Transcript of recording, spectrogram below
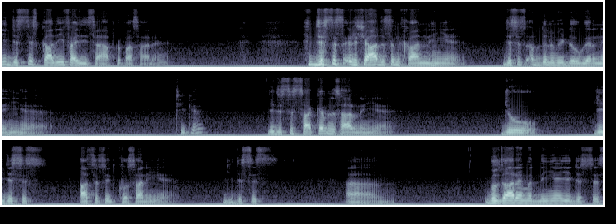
ये जस्टिस कादी फैजी साहब के पास आ रहे हैं। जस्टिस इरशाद हसन खान नहीं है। जस्टिस अब्दुल हमीद डोगर नहीं है। ठीक है? ये जस्टिस साकिब निसार नहीं है। जो ये जस्टिस आसिफ सईद खोसा नहीं है। ये जस्टिस गुलजार अहमद नहीं है, ये जस्टिस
